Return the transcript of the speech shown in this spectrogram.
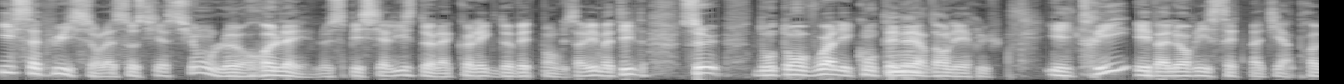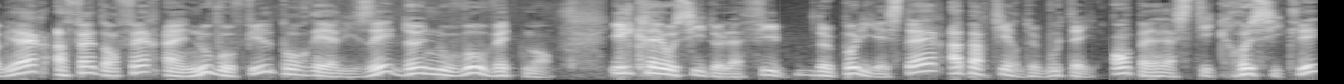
Il s'appuie sur l'association Le Relais, le spécialiste de la collecte de vêtements. Vous savez, Mathilde, ceux dont on voit les containers mhm. dans les rues. Il trie et valorise cette matière première afin d'en faire un nouveau fil pour réaliser de nouveaux vêtements. Il crée aussi de la fibre de polyester à partir de bouteilles en plastique recyclées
